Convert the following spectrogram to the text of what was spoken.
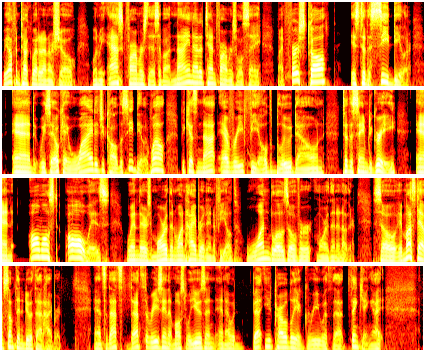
We often talk about it on our show. When we ask farmers this, about nine out of 10 farmers will say, My first call is to the seed dealer. And we say, okay, why did you call the seed dealer? Well, because not every field blew down to the same degree. And almost always, when there's more than one hybrid in a field, one blows over more than another. So it must have something to do with that hybrid. And so that's that's the reasoning that most will use and, and I would bet you'd probably agree with that thinking. I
